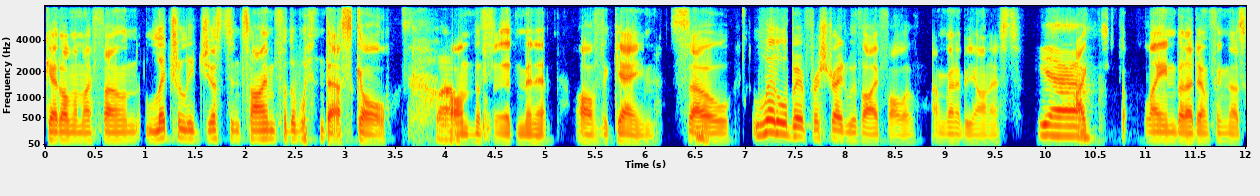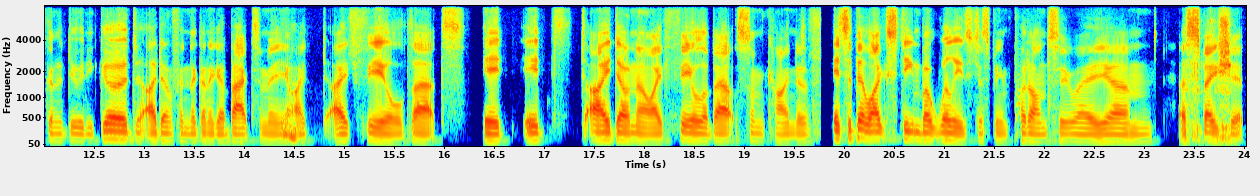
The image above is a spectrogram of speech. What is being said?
get on my phone literally just in time for the windass goal Wow. on the third minute of the game so a little bit frustrated with ifollow i'm going to be honest yeah. I complain, but I don't think that's going to do any good. I don't think they're going to get back to me. I I feel that it it I don't know. I feel about some kind of it's a bit like Steamboat Willie's just been put onto a um a spaceship.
